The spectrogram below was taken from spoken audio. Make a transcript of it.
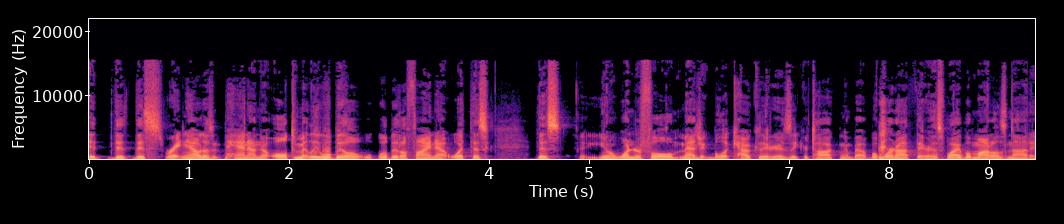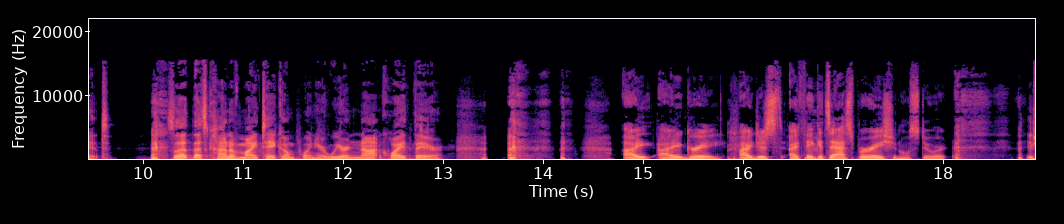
it, th- this right now doesn't pan out. Now, ultimately, we'll be able, we'll be able to find out what this this you know wonderful magic bullet calculator is that you're talking about, but we're not there. This Weibull model is not it. So that that's kind of my take home point here. We are not quite there. I I agree. I just I think it's aspirational, Stuart. It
